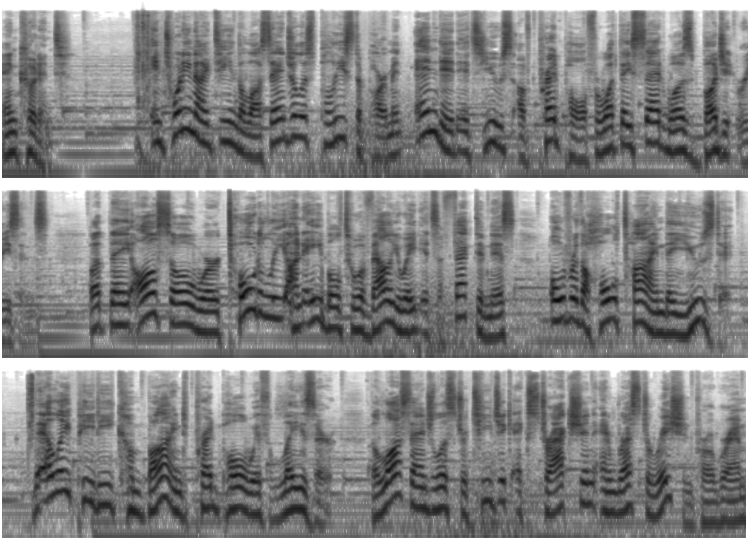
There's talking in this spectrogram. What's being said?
and couldn't. In 2019, the Los Angeles Police Department ended its use of Predpol for what they said was budget reasons, but they also were totally unable to evaluate its effectiveness over the whole time they used it. The LAPD combined Predpol with LASER, the Los Angeles Strategic Extraction and Restoration Program,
